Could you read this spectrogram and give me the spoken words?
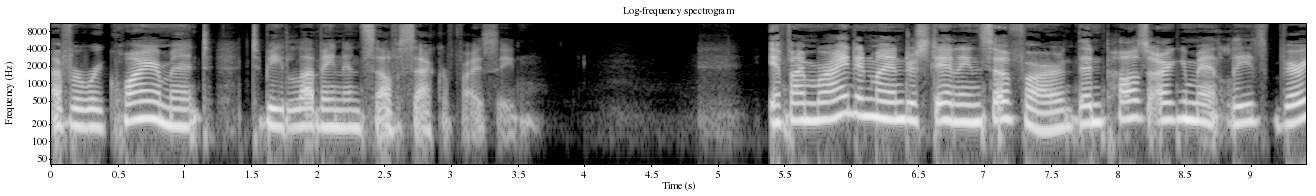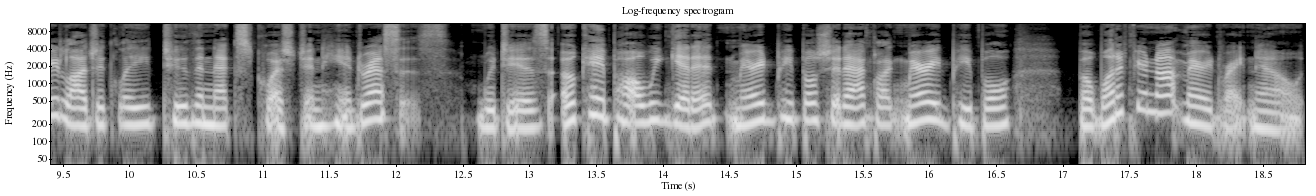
of a requirement to be loving and self sacrificing. If I'm right in my understanding so far, then Paul's argument leads very logically to the next question he addresses, which is okay, Paul, we get it. Married people should act like married people. But what if you're not married right now?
